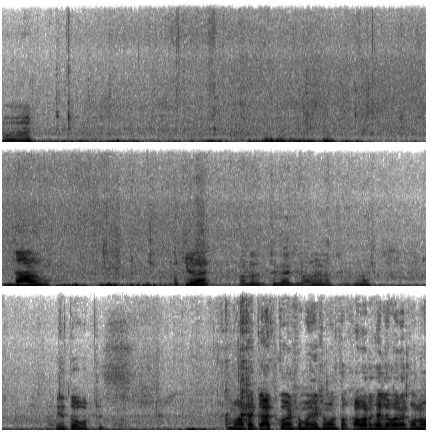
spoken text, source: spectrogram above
হুম দারুণ কি হয়? ঠিক আছে ভালোই লাগছে না? এ তো অবশ্যই। মাঠে কাজ করার সময় এই সমস্ত খাবার খেলে পরে কোনো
